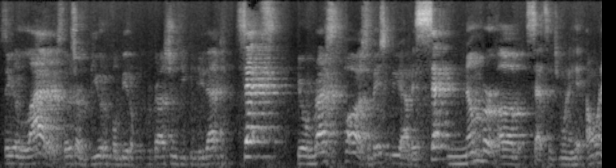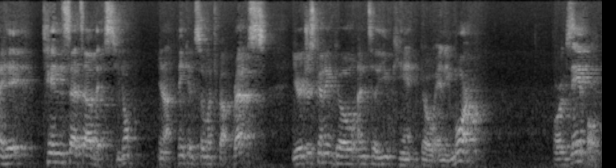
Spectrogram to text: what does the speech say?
So your ladders, those are beautiful, beautiful progressions. You can do that. Sets, your rest pause. So basically you have a set number of sets that you want to hit. I want to hit 10 sets of this. You don't, you're not thinking so much about reps. You're just going to go until you can't go anymore. For example,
